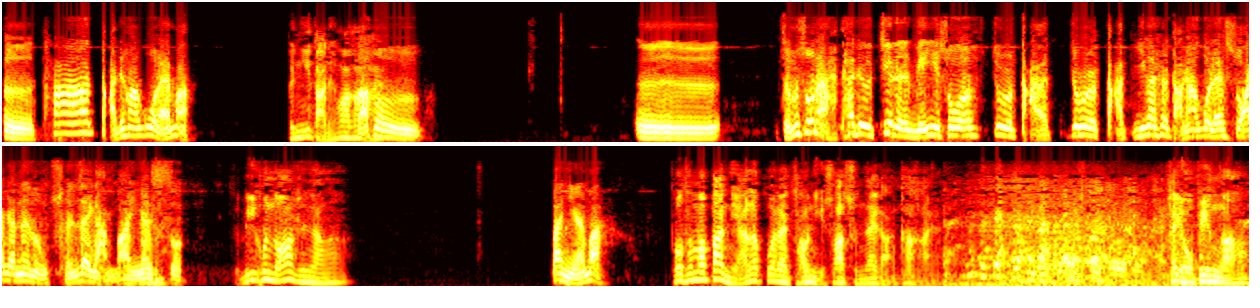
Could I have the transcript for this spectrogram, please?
呃，他打电话过来嘛，给你打电话干啥然？后，呃，怎么说呢？他就借着名义说，就是打，就是打，应该是打电话过来刷一下那种存在感吧，应该是离婚多长时间了？半年吧。都他妈半年了，过来找你刷存在感干啥呀？他有病啊！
